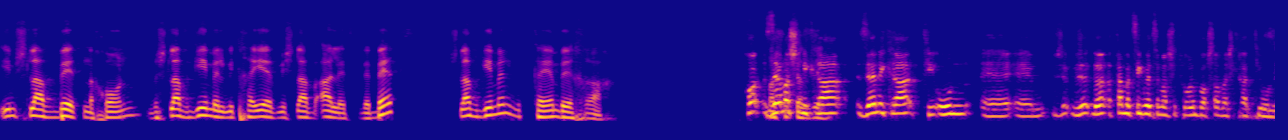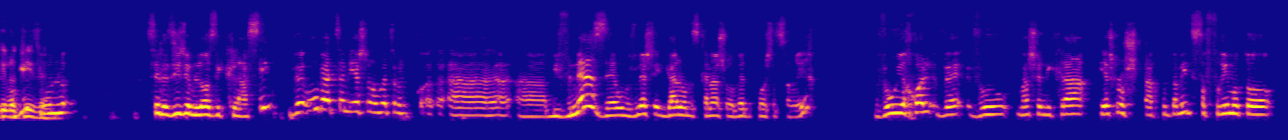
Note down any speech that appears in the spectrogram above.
אם שלב ב' נכון, ושלב ג' מתחייב משלב א' וב', שלב ג' מתקיים בהכרח. נכון, זה מה שנקרא, זה נקרא טיעון, אה, אה, אתה מציג בעצם מה שקוראים פה עכשיו, מה שנקרא טיעון לוגי, טיעון סילוגיזם לוזי קלאסי, והוא בעצם, יש לנו בעצם, המבנה הזה הוא מבנה שהגענו למסקנה שעובד כמו שצריך, והוא יכול, והוא מה שנקרא, יש לו, אנחנו תמיד סופרים אותו,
